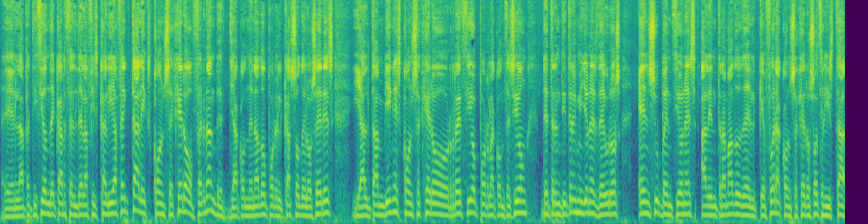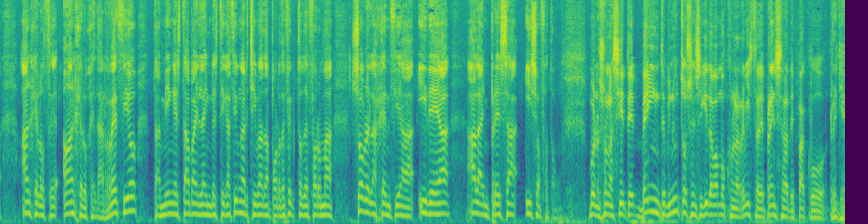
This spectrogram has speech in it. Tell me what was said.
eh, la petición de cárcel de la Fiscalía afecta al exconsejero Fernández, ya condenado por el caso de los ERES, y al también exconsejero Recio por la concesión de 33 millones de euros en subvenciones al entramado del que fuera consejero socialista Ángel Ojeda. Recio también estaba en la investigación archivada por defecto de forma sobre la agencia IDEA a la empresa Isofotón. Bueno, son las 7.20 minutos, enseguida vamos con la revista de prensa de Paco Reyero.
